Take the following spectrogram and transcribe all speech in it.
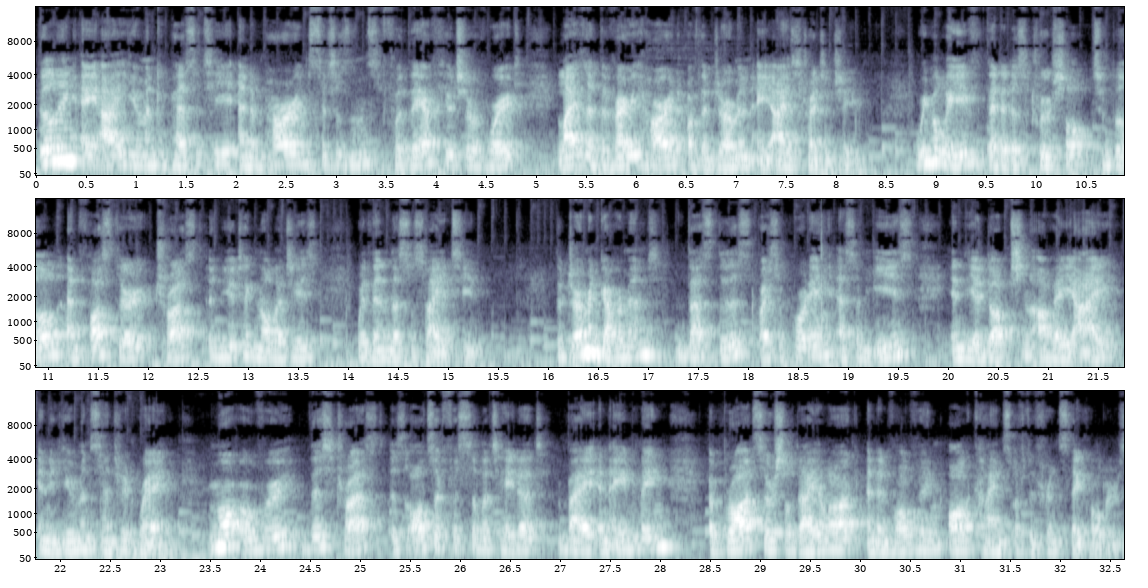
Building AI human capacity and empowering citizens for their future of work lies at the very heart of the German AI strategy. We believe that it is crucial to build and foster trust in new technologies within the society. The German government does this by supporting SMEs in the adoption of AI in a human-centered way. Moreover, this trust is also facilitated by enabling a broad social dialogue and involving all kinds of different stakeholders.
